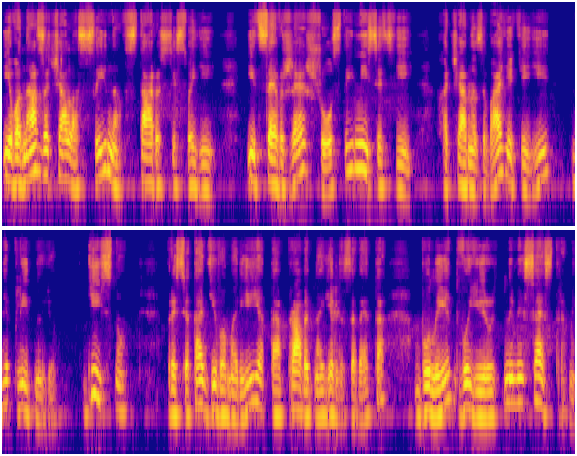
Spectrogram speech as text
і вона зачала сина в старості своїй, і це вже шостий місяць їй, хоча називають її неплідною. Дійсно, Пресвята Діва Марія та праведна Єлизавета були двоюрідними сестрами.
